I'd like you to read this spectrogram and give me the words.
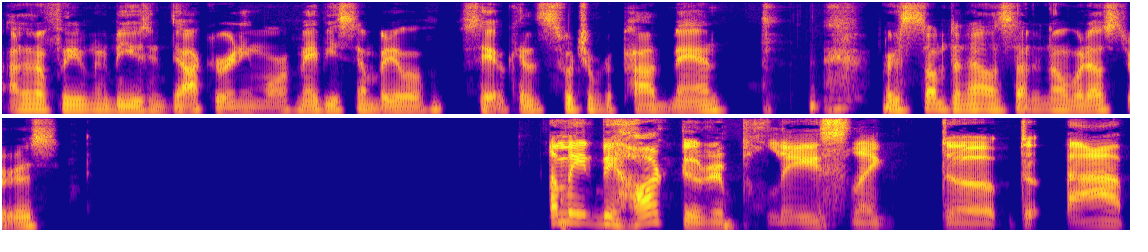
I don't know if we're going to be using Docker anymore. Maybe somebody will say, "Okay, let's switch over to Podman," or something else. I don't know what else there is. I mean, it'd be hard to replace like the the app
